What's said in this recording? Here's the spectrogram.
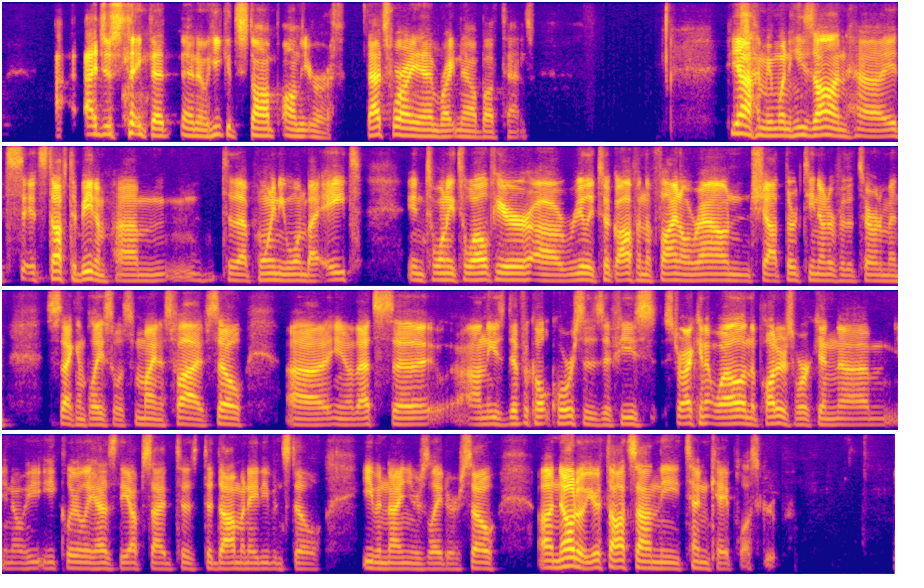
I, I just think that you know he could stomp on the earth. That's where I am right now, above tens. Yeah, I mean when he's on, uh, it's it's tough to beat him. Um, to that point, he won by eight in 2012. Here, uh, really took off in the final round shot 13 under for the tournament. Second place was minus five. So, uh, you know that's uh, on these difficult courses. If he's striking it well and the putter's working, um, you know he he clearly has the upside to to dominate even still, even nine years later. So, uh, Noto, your thoughts on the 10K plus group?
